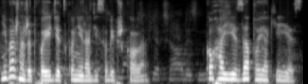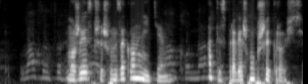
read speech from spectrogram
Nieważne, że twoje dziecko nie radzi sobie w szkole. Kochaj je za to, jakie jest. Może jest przyszłym zakonnikiem, a ty sprawiasz mu przykrość.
